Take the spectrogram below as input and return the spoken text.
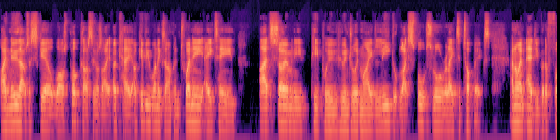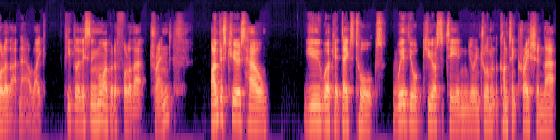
I knew that was a skill whilst podcasting. I was like, okay, I'll give you one example. In 2018, I had so many people who, who enjoyed my legal, like sports law related topics. And I went, Ed, you've got to follow that now. Like people are listening more. I've got to follow that trend. I'm just curious how you work at Data Talks with your curiosity and your enjoyment of content creation that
